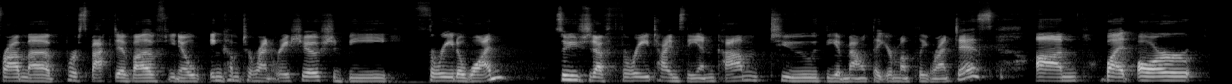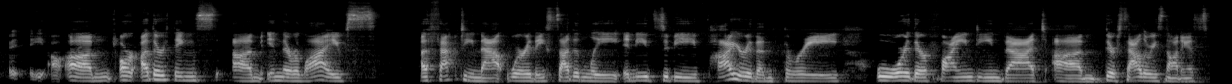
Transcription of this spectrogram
from a perspective of you know income to rent ratio should be three to one, so you should have three times the income to the amount that your monthly rent is. Um, but are um, are other things um, in their lives affecting that where they suddenly it needs to be higher than three or they're finding that um, their salary is not as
